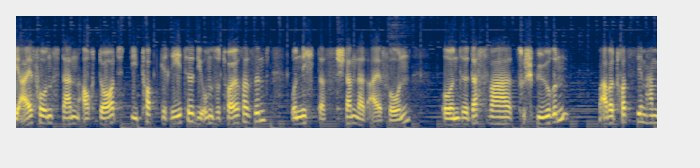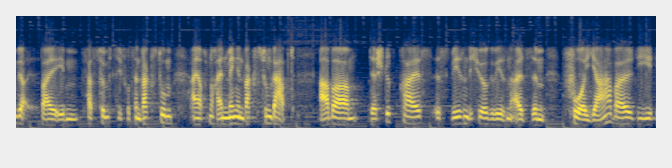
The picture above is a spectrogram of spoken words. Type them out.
die iPhones dann auch dort die Top-Geräte, die umso teurer sind und nicht das Standard-iPhone. Und äh, das war zu spüren. Aber trotzdem haben wir bei eben fast 50 Prozent Wachstum auch noch ein Mengenwachstum gehabt. Aber der Stückpreis ist wesentlich höher gewesen als im Vorjahr, weil die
